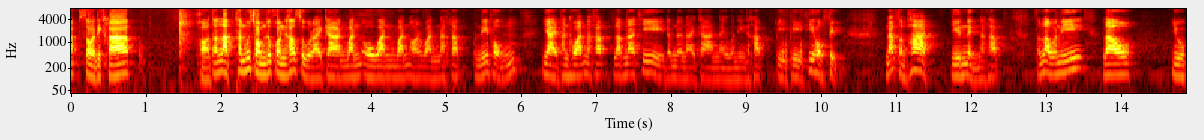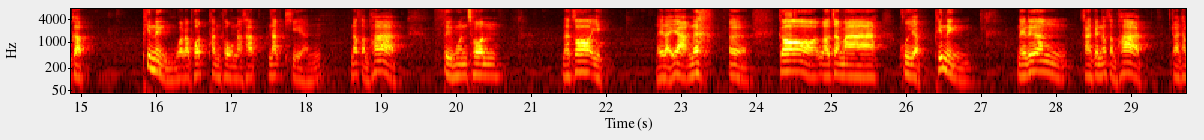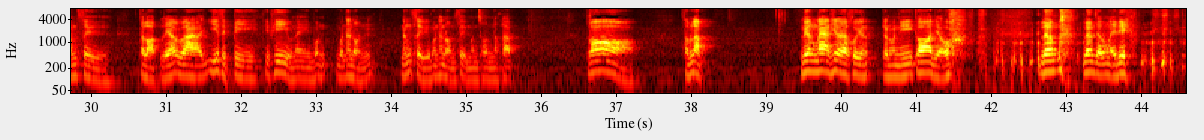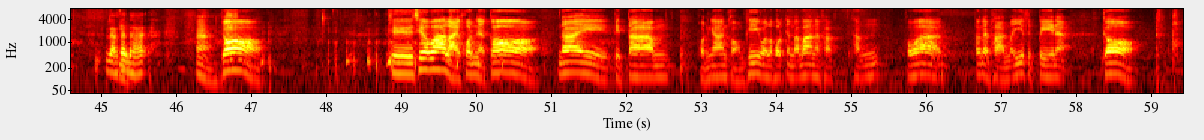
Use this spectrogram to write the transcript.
ครับสวัสดีครับ ขอต้อนรับท่านผู้ชมทุกคนเข้าสู่รายการวันโอวันวันออนวันนะครับวันนี้ผมใหญ่พันธวัฒน์นะครับ รับหน้าที่ดำเนินรายการในวันนี้นะครับ EP ที่ 60 นักสัมภาษณ์ยืนหนึ่งนะครับสำหรับวันนี้เราอยู่กับพี่หนึ่งวรพจน์พันพงศ์นะครับ นักเขียนนักสัมภาษณ์ สื่อมวลชน แล้วก็อีกหลาย ๆ อย่างเนอะเออก็เราจะมาคุยกับพี่หนึ่งในเรื่องการเป็นนักสัมภาษณ์ การทำสื่อตลอดระยะเวลา 20 ปีที่พี่อยู่ในบนบนถนนหนังสือบนถนนสื่อมวลชนนะครับ ก็สำหรับเรื่องแรกที่เราจะคุยกันวันนี้ก็เดี๋ยว เริ่มเริ่มจากตรงไหนดี แล้วแต่นะอ่าก็ คือเชื่อว่าหลายคนเนี่ยก็ได้ติดตามผลงานของพี่วรพจน์กันมาบ้างนะครับ ทั้งเพราะว่าตั้งแต่ผ่านมา 20 ปีเนี่ยก็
